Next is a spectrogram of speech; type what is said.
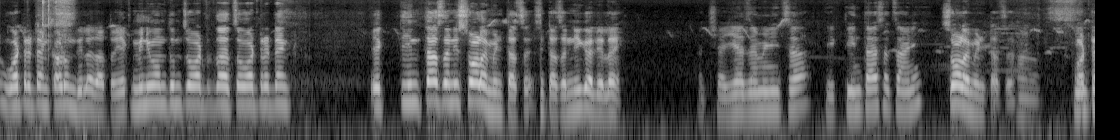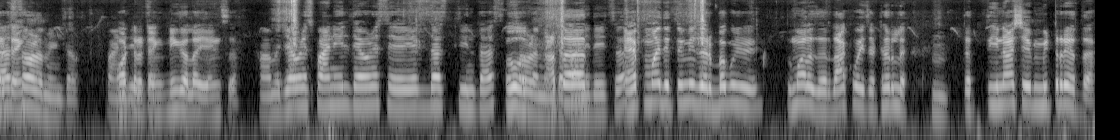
वॉटर टँक काढून दिला जातो एक मिनिमम तुमचं वॉटर वॉटर टँक एक तीन तास आणि सोळा मिनिटाचं मिनिटाचा निघालेला आहे अच्छा या जमिनीचं एक तीन तासाचं आणि सोळा मिनिटाचं तास tank. सोळा मिनिटं वॉटर. टँक निघाला यांचं हा मग ज्यावेळेस पाणी येईल त्यावेळेस एकदाच तीन तास हो, सोळा मिनिटं द्यायचं ऍपमध्ये तुम्ही जर बघू तुम्हाला जर दाखवायचं ठरलं. तर तीन असे मीटर येतात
